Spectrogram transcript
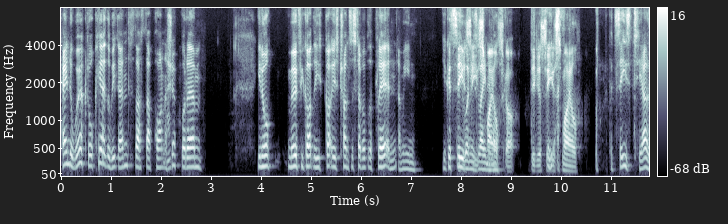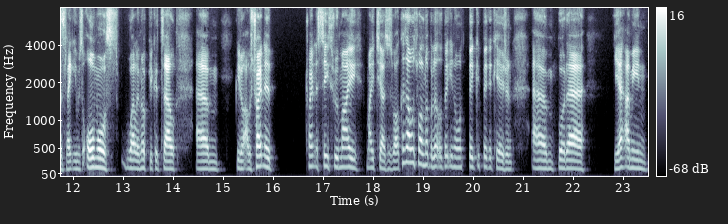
kind of worked okay at the weekend that that partnership. Mm-hmm. But um, you know, Murphy got the got his chance to step up the plate, and I mean, you could see when he's lining smile, up. Scott. Did you see his smile? could see his tears. Like he was almost welling up. You could tell. Um, you know, I was trying to trying to see through my my tears as well because I was welling up a little bit. You know, big big occasion. Um, but uh, yeah, I mean,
